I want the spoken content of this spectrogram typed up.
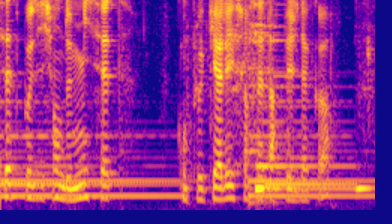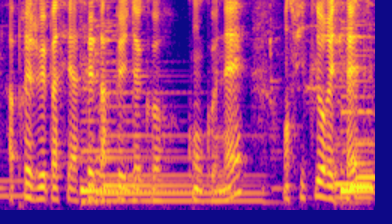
Cette position de Mi7 qu'on peut caler sur cet arpège d'accord. Après, je vais passer à cet arpège d'accord qu'on connaît. Ensuite, le Ré7.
